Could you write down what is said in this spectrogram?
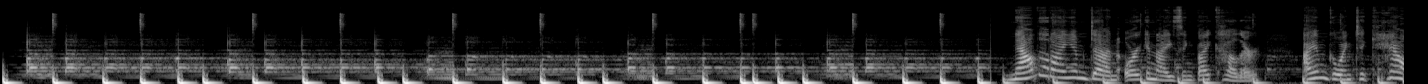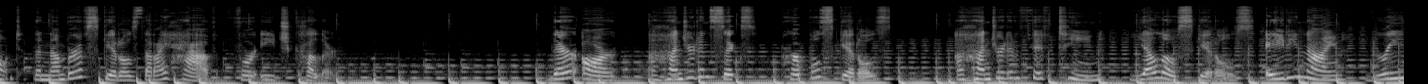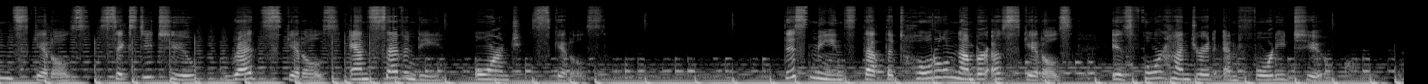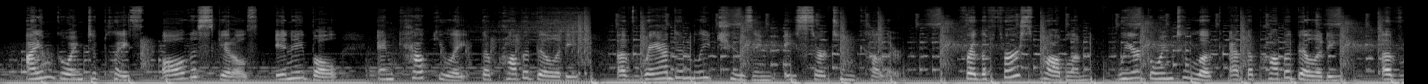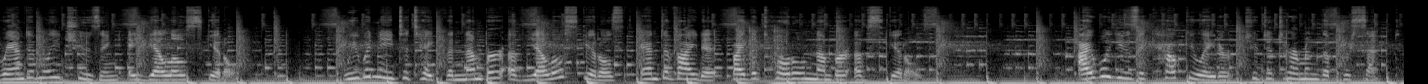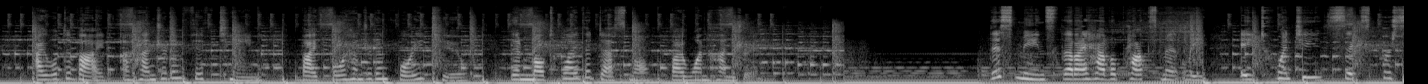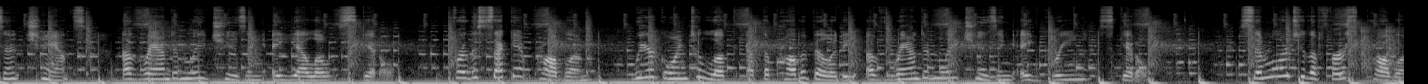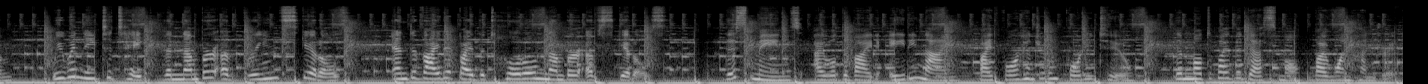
Now that I am done organizing by color, I am going to count the number of Skittles that I have for each color. There are 106 purple Skittles, 115 yellow Skittles, 89 green Skittles, 62 red Skittles, and 70 orange Skittles. This means that the total number of Skittles is 442. I am going to place all the Skittles in a bowl and calculate the probability of randomly choosing a certain color. For the first problem, we are going to look at the probability of randomly choosing a yellow Skittle. We would need to take the number of yellow Skittles and divide it by the total number of Skittles. I will use a calculator to determine the percent. I will divide 115 by 442, then multiply the decimal by 100. This means that I have approximately a 26% chance of randomly choosing a yellow Skittle. For the second problem, we are going to look at the probability of randomly choosing a green Skittle. Similar to the first problem, we would need to take the number of green Skittles and divide it by the total number of Skittles. This means I will divide 89 by 442, then multiply the decimal by 100.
